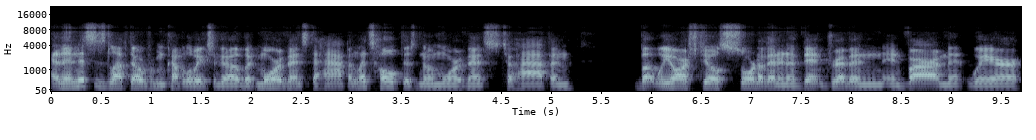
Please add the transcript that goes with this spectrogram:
And then this is left over from a couple of weeks ago, but more events to happen. Let's hope there's no more events to happen. But we are still sort of in an event driven environment where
